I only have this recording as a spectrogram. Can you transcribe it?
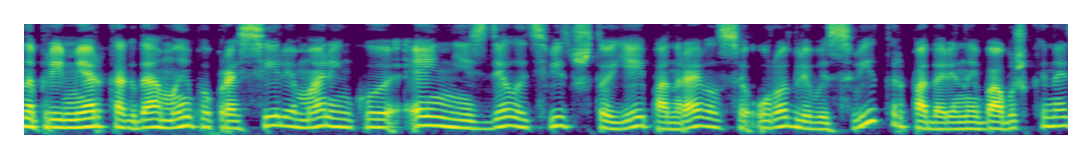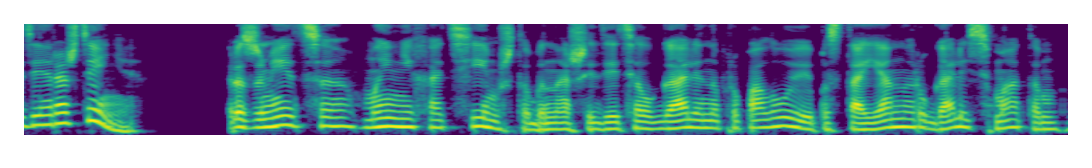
Например, когда мы попросили маленькую Энни сделать вид, что ей понравился уродливый свитер, подаренный бабушкой на день рождения. Разумеется, мы не хотим, чтобы наши дети лгали напропалую и постоянно ругались матом.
